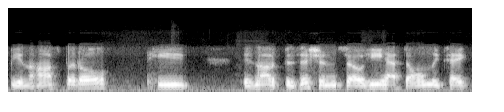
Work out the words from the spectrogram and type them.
be in the hospital. He is not a physician, so he has to only take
